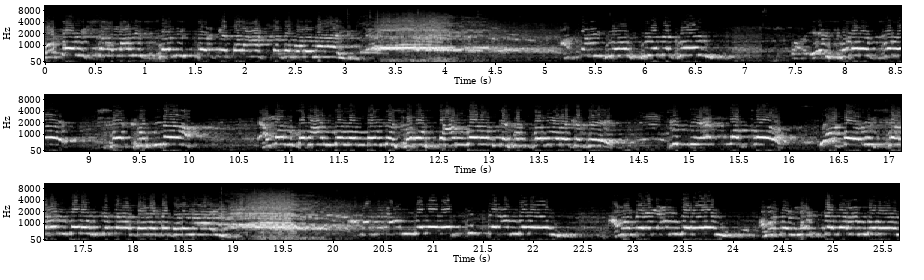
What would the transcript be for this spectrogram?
অটোরিক্সা মালিক শ্রমিকদেরকে তারা আটকাতে পারে নাই আপনার ইতিহাস খুলে দেখুন এই ষোলো বছরে শেখ হাসিনা এমন কোন আন্দোলন নেই যে সমস্ত আন্দোলনকে সে কমিয়ে রেখেছে কিন্তু একমাত্র অটো রিক্সার আন্দোলনকে তারা দাঁড়াতে পারে নাই আমাদের আন্দোলন অস্তিত্বের আন্দোলন আমাদের এই আন্দোলন আমাদের মর্যাদার আন্দোলন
